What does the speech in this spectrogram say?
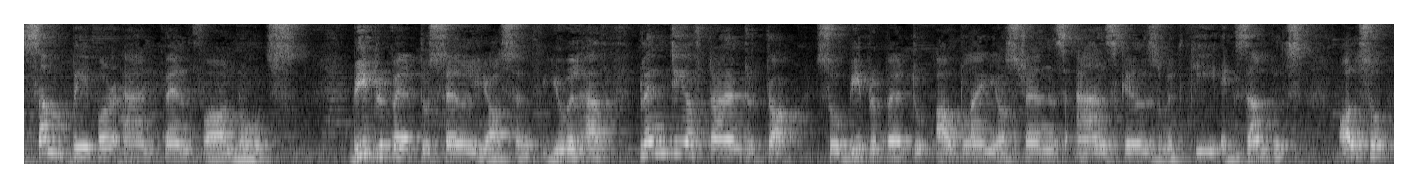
some paper and pen for notes. Be prepared to sell yourself. You will have plenty of time to talk. So be prepared to outline your strengths and skills with key examples. Also,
